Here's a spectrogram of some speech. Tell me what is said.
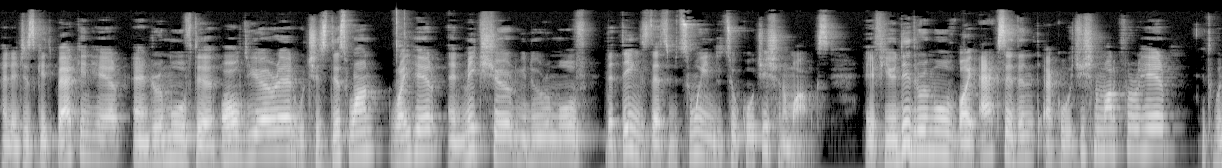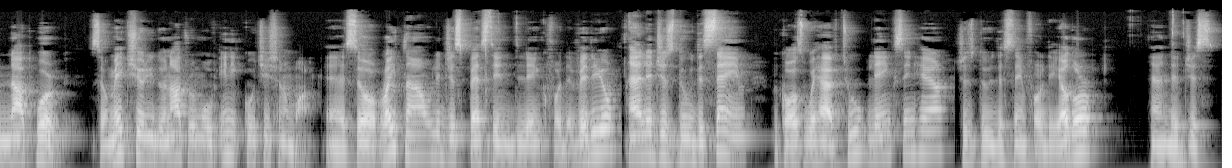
and let's just get back in here and remove the old URL which is this one right here and make sure you do remove the things that's between the two quotation marks if you did remove by accident a quotation mark for here, it will not work. So make sure you do not remove any quotation mark. Uh, so right now, let's just paste in the link for the video and let's just do the same because we have two links in here. Just do the same for the other and let's just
